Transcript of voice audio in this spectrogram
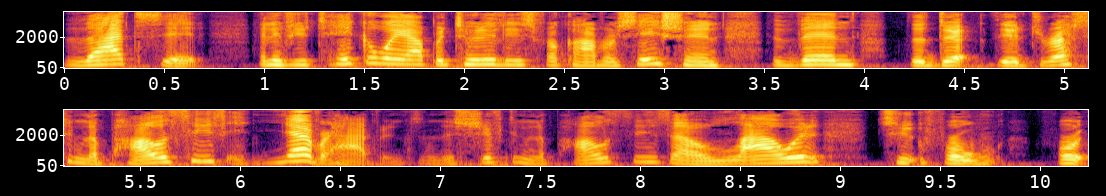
That's it. And if you take away opportunities for conversation, then the, the, the addressing the policies, it never happens. And the shifting the policies that allow it to for for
